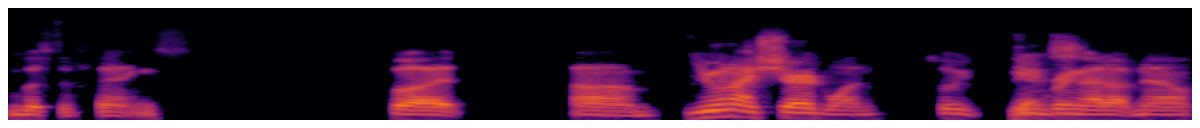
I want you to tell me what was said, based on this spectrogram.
list of things. But um, you and I shared one, so we can Yes. bring that up now.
